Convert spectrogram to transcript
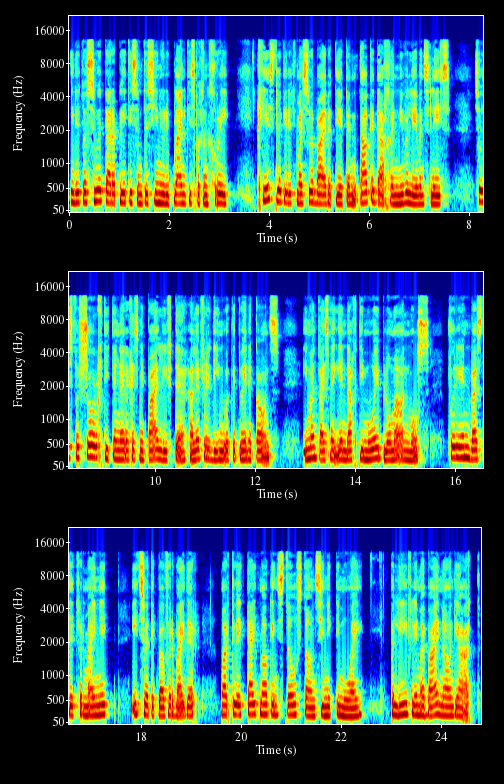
en dit was so terapeuties om te sien hoe die plantjies begin groei. Geestelik het dit vir my so baie beteken, elke dag 'n nuwe lewensles. Soos versorg die dingeriges met baie liefde, hulle verdien ook 'n tweede kans. Iemand wys my eendag die mooi blomme aan mos. Voorheen was dit vir my net iets wat ek wou verwyder, maar toe ek tyd maak en stil staan, sien ek die mooi. Belief lê my baie na in die hart.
